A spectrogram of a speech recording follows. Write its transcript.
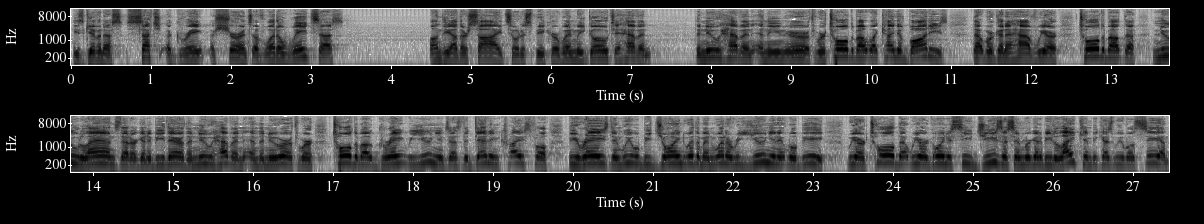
He's given us such a great assurance of what awaits us on the other side, so to speak, or when we go to heaven the new heaven and the new earth. We're told about what kind of bodies that we're going to have. We are told about the new lands that are going to be there, the new heaven and the new earth. We're told about great reunions as the dead in Christ will be raised and we will be joined with them, and what a reunion it will be. We are told that we are going to see Jesus and we're going to be like him because we will see him.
